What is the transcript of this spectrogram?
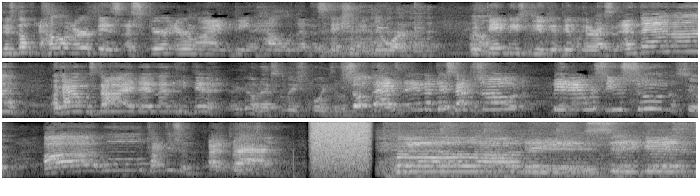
There's no hell on earth is a Spirit airline being held at the station in Newark with babies puking, people get arrested, and then uh, a guy almost died, and then he didn't. There you go. An exclamation point to the. So that's the end of this episode. Me and Aaron will see you soon. Soon. Uh, we'll talk to you soon. All right, bye. Crawl on me, sing it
